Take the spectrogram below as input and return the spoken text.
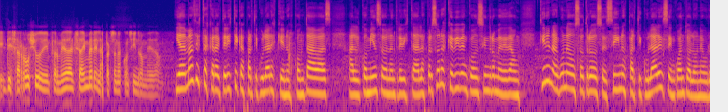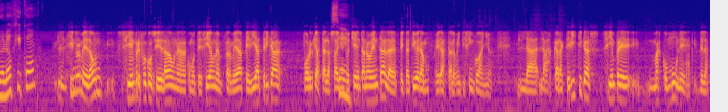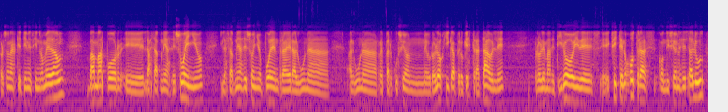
el desarrollo de enfermedad de Alzheimer en las personas con síndrome de Down. Y además de estas características particulares que nos contabas al comienzo de la entrevista, las personas que viven con síndrome de Down, ¿tienen algunos otros eh, signos particulares en cuanto a lo neurológico? El síndrome de Down siempre fue considerada una, como te decía, una enfermedad pediátrica porque hasta los años 80, 90 la expectativa era, era hasta los 25 años las características siempre más comunes de las personas que tienen síndrome de Down va más por eh, las apneas de sueño y las apneas de sueño pueden traer alguna alguna repercusión neurológica pero que es tratable problemas de tiroides existen otras condiciones de salud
